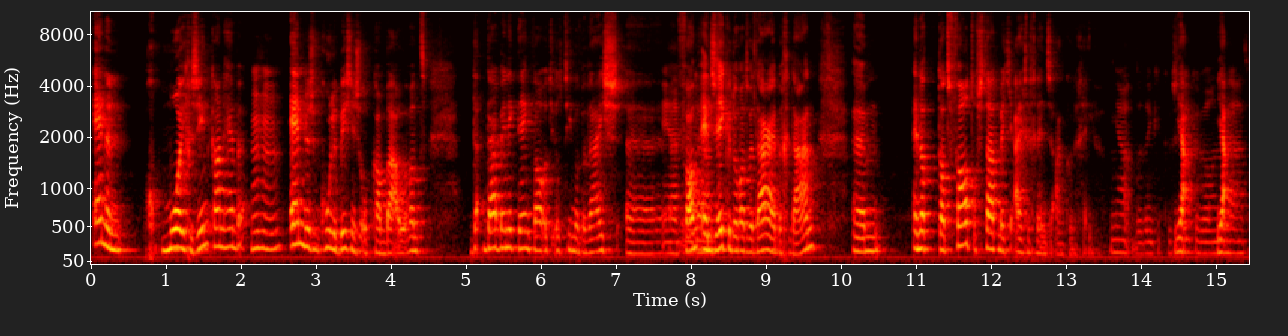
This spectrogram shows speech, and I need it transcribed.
en een mooi gezin kan hebben... Mhm. en dus een coole business op kan bouwen. Want da- daar ben ik denk wel het ultieme bewijs eh, Ja, van. inderdaad. En zeker door wat we daar hebben gedaan. Ehm, en dat, dat valt of staat met je eigen grenzen aan kunnen geven. Ja, dat denk ik dus Ja, zeker wel ja, inderdaad.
